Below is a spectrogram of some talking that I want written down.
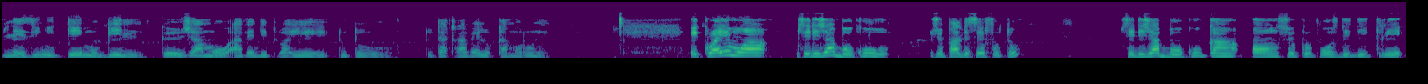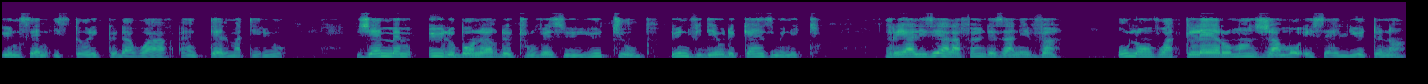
les unités mobiles que Jameau avait déployées tout, au, tout à travers le Cameroun. Et croyez-moi, c'est déjà beaucoup, je parle de ces photos, c'est déjà beaucoup quand on se propose de décrire une scène historique que d'avoir un tel matériau. J'ai même eu le bonheur de trouver sur YouTube une vidéo de 15 minutes réalisée à la fin des années 20 où l'on voit clairement Jameau et ses lieutenants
